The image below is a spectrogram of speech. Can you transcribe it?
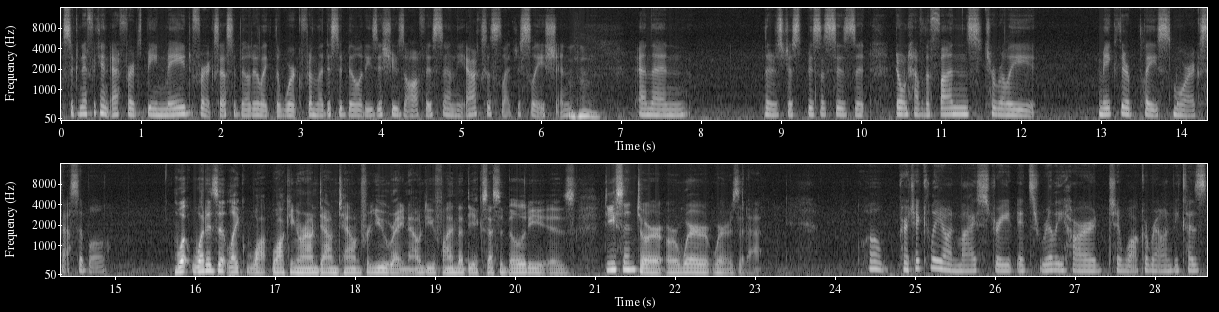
significant efforts being made for accessibility, like the work from the Disabilities Issues Office and the access legislation. Mm-hmm. And then there's just businesses that don't have the funds to really make their place more accessible. What what is it like wa- walking around downtown for you right now? Do you find that the accessibility is decent, or, or where where is it at? Well, particularly on my street, it's really hard to walk around because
